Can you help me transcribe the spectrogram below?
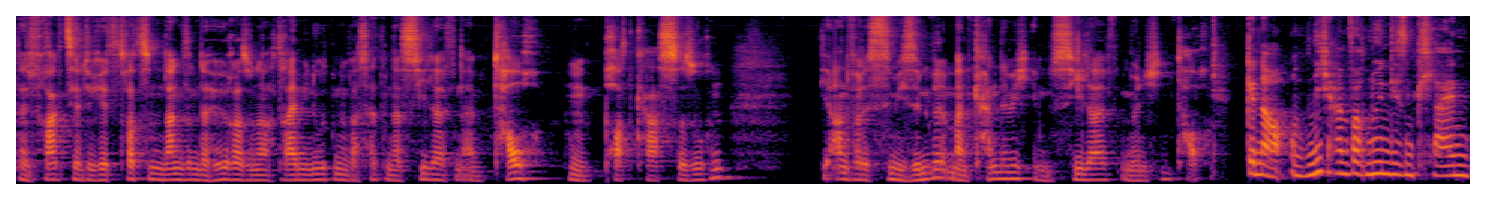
Dann fragt sich natürlich jetzt trotzdem langsam der Hörer so nach drei Minuten, was hat denn das Sea Life in einem Tauch-Podcast zu suchen? Die Antwort ist ziemlich simpel. Man kann nämlich im Sea Life München tauchen. Genau, und nicht einfach nur in diesen kleinen,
